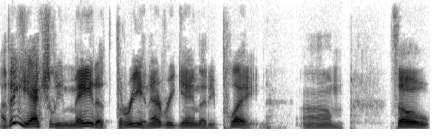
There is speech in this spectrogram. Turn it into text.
I think he actually made a three in every game that he played. Um, so,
